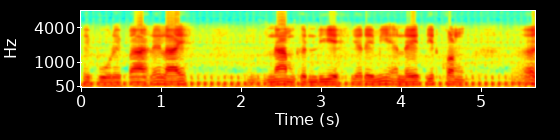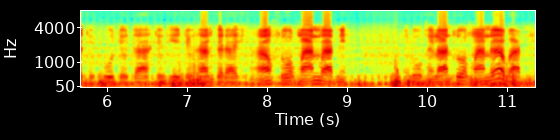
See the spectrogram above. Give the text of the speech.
ให้ปูให้ปลาหลายๆน้ำขึ้นดีอย่าได้มีอันใดติดข้องเออเจ้าปูเจ้าตาเจ้าที่เจ้าทางก็ได้เอาโชคมันบาดนี้ให้ลูกให้หลานโชคมันเด้อบาดนี้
